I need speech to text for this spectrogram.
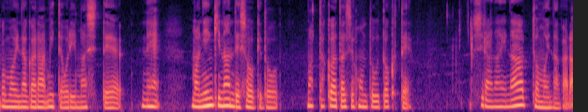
思いながら見ておりましてねまあ人気なんでしょうけど全く私ほんと疎くて知らないなと思いながら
